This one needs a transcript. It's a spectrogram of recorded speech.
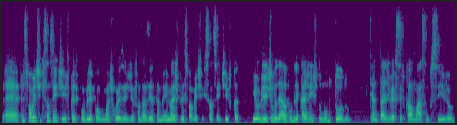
é, principalmente ficção científica, eles publicam algumas coisas de fantasia também, mas principalmente ficção científica. E o objetivo dela é publicar gente do mundo todo, tentar diversificar o máximo possível.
